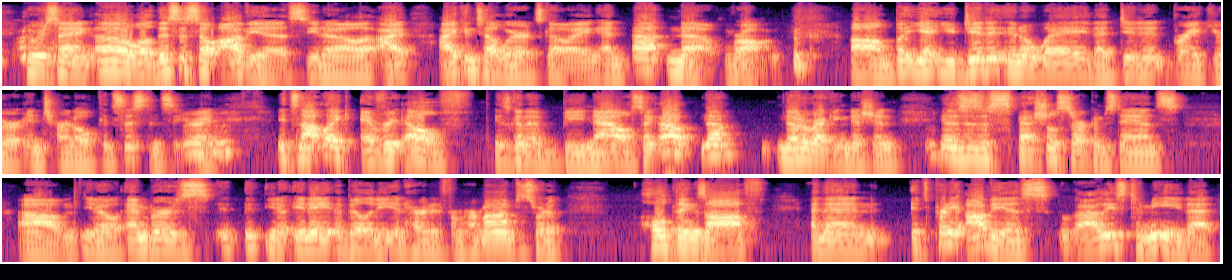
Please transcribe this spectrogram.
who were saying, "Oh, well, this is so obvious." You know, I I can tell where it's going, and uh, no, wrong. Um, but yet you did it in a way that didn't break your internal consistency, right? Mhm. It's not like every elf is going to be now saying, "Oh, no, no to recognition." You know, this is a special circumstance. Um, you know, Ember's you know innate ability inherited from her mom to sort of hold things off, and then it's pretty obvious, at least to me, that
